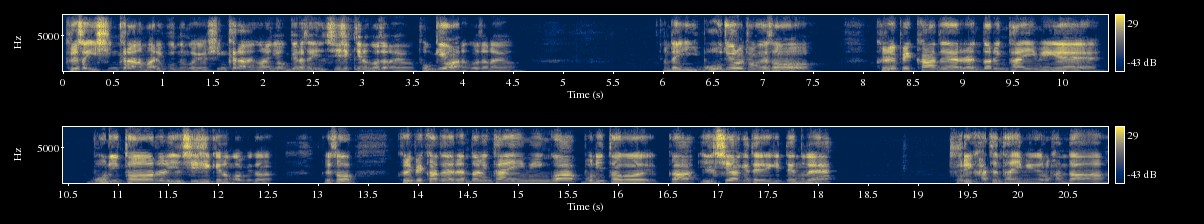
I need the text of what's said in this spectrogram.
그래서 이 싱크라는 말이 붙는 거예요. 싱크라는 거는 연결해서 일치시키는 거잖아요. 동기화하는 거잖아요. 근데 이 모듈을 통해서 그래픽 카드의 렌더링 타이밍에 모니터를 일치시키는 겁니다. 그래서 그래픽 카드의 렌더링 타이밍과 모니터가 일치하게 되기 때문에 둘이 같은 타이밍으로 간다.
